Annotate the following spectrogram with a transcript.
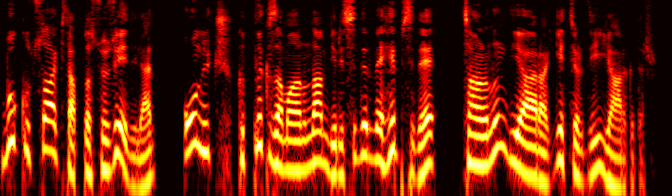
Bu kutsal kitapta sözü edilen 13 kıtlık zamanından birisidir ve hepsi de Tanrı'nın diyara getirdiği yargıdır.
